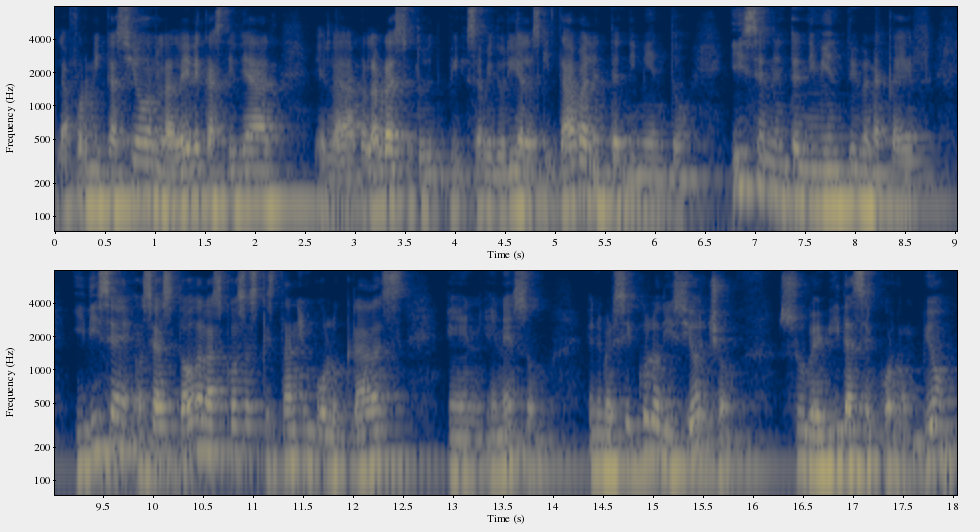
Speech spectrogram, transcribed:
la fornicación, la ley de castidad, eh, la palabra de sabiduría les quitaba el entendimiento y sin entendimiento iban a caer. Y dice, o sea, todas las cosas que están involucradas en, en eso. En el versículo 18, su bebida se corrompió,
